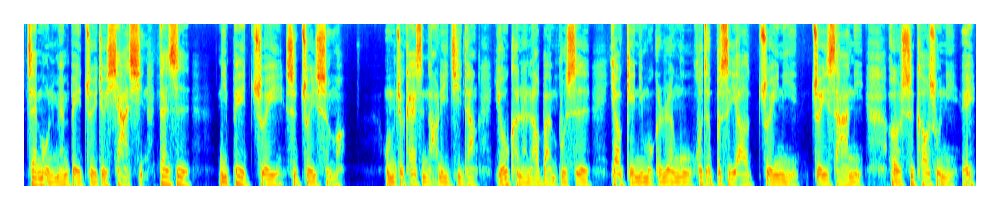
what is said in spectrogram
在梦里面被追就吓醒，但是你被追是追什么？我们就开始脑力激荡，有可能老板不是要给你某个任务，或者不是要追你追杀你，而是告诉你，哎，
